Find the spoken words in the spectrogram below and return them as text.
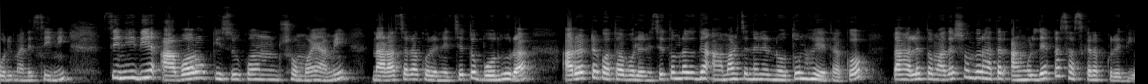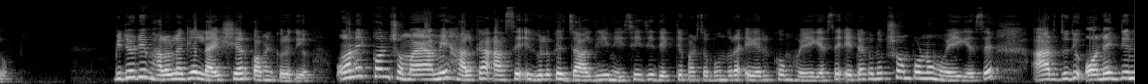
পরিমাণে চিনি। চিনি দিয়ে আবারও কিছুক্ষণ সময় আমি নাড়াচাড়া করে নিচ্ছি। তো বন্ধুরা, আরও একটা কথা বলে নিচ্ছি। তোমরা যদি আমার চ্যানেলে নতুন হয়ে থাকো, তাহলে তোমাদের সুন্দর হাতের আঙুল দিয়ে একটা সাবস্ক্রাইব করে দিও। ভিডিওটি ভালো লাগলে লাইক শেয়ার কমেন্ট করে দিও। অনেকক্ষণ সময় আমি হালকা আসে এগুলোকে জাল দিয়ে নিয়েছি যে দেখতে পাচ্ছ বন্ধুরা, এরকম হয়ে গেছে। এটা কিন্তু সম্পূর্ণ হয়ে গেছে। আর যদি অনেক দিন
